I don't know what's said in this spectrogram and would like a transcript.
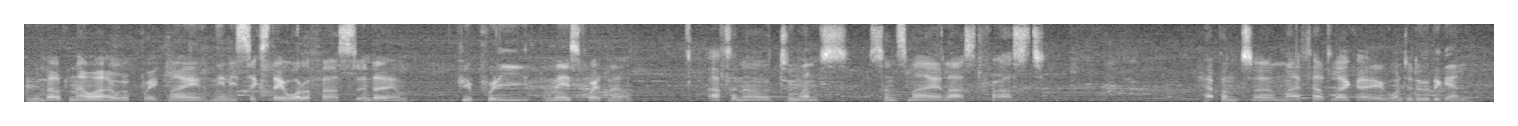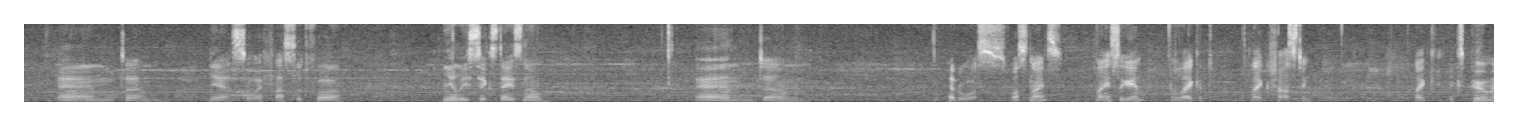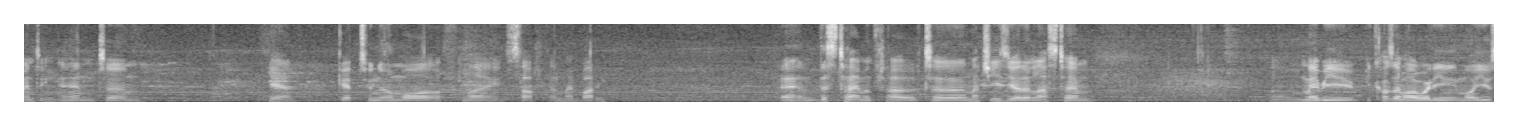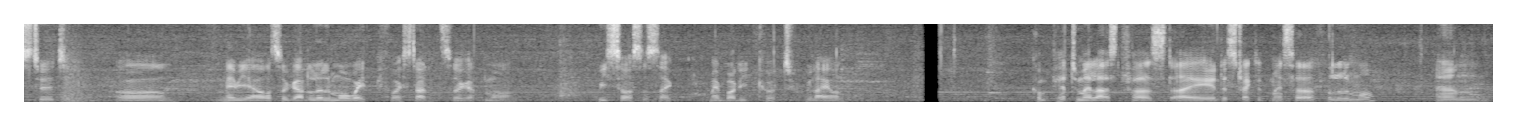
In about an hour I will break my nearly six day water fast and I feel pretty amazed right now. After now two months since my last fast happened, um, I felt like I want to do it again. And um, yeah, so I fasted for nearly six days now. And um, it was, was nice. Nice again. I like it. like fasting like experimenting and um, yeah, get to know more of myself and my body. And this time it felt uh, much easier than last time. Uh, maybe because I'm already more used to it, or maybe I also got a little more weight before I started, so I got more resources like my body could rely on. Compared to my last fast, I distracted myself a little more. Um,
